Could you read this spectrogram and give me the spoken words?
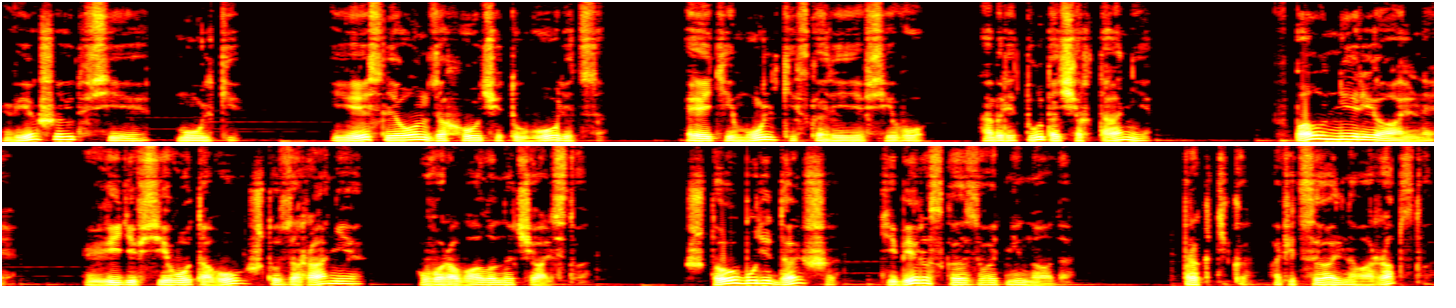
вешают все мульки. Если он захочет уволиться, эти мульки, скорее всего, обретут очертания вполне реальные в виде всего того, что заранее воровало начальство. Что будет дальше, тебе рассказывать не надо. Практика официального рабства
